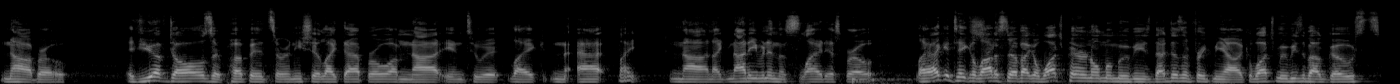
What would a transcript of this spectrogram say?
Nah, bro. If you have dolls or puppets or any shit like that, bro, I'm not into it. Like, n- at like, nah, like not even in the slightest, bro. Like, I could take a lot of stuff. I could watch paranormal movies. That doesn't freak me out. I could watch movies about ghosts,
